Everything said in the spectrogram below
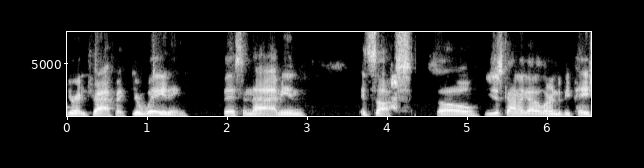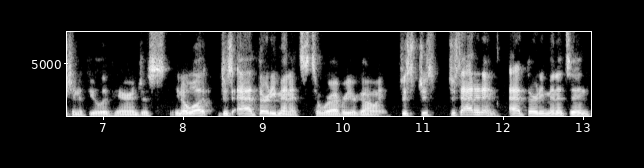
you're in traffic, you're waiting, this and that. I mean, it sucks. So you just kind of got to learn to be patient if you live here, and just you know what, just add 30 minutes to wherever you're going. Just just just add it in. Add 30 minutes in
